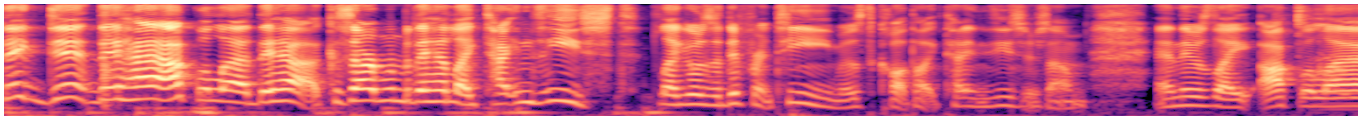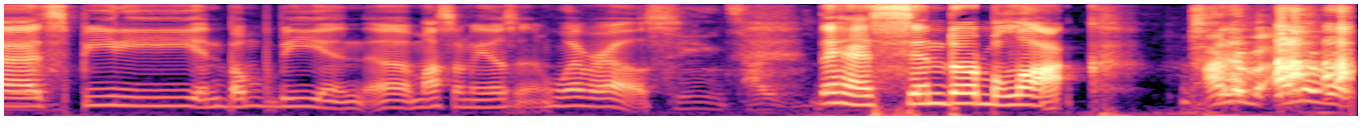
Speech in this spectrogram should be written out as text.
they did. They had Aqualad. They had because I remember they had like Titans East. Like it was a different team. It was called like Titans East or something. And there was like Aqualad, Speedy, and Bumblebee, and uh, and whoever else. They had Cinder Block. I never, I never.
